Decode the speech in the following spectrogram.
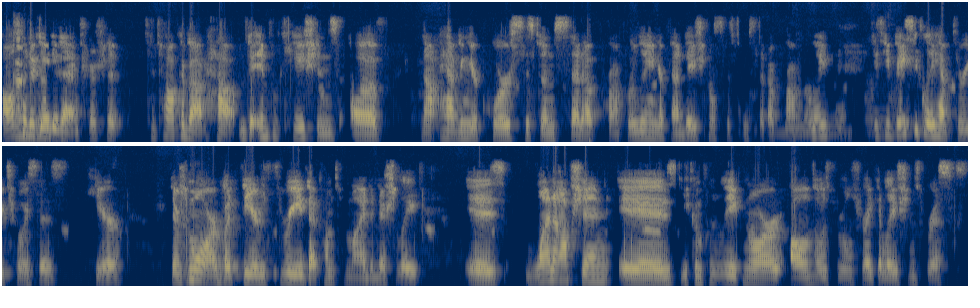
Also, to go to that, Trisha, to talk about how the implications of not having your core systems set up properly and your foundational systems set up properly is you basically have three choices here. There's more, but there are three that come to mind initially. Is one option is you completely ignore all of those rules, regulations, risks,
